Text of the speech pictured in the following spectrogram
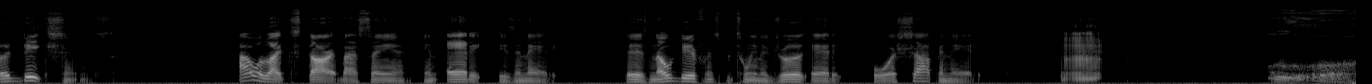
addictions. I would like to start by saying an addict is an addict. There is no difference between a drug addict or a shopping addict. Ooh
